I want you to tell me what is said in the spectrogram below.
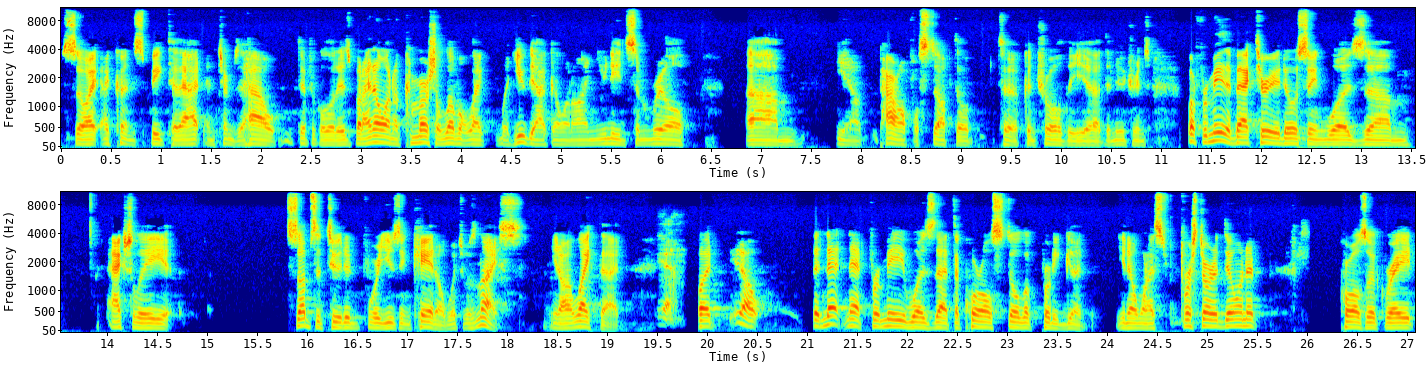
so I, I, couldn't speak to that in terms of how difficult it is. But I know on a commercial level, like what you got going on, you need some real, um, you know, powerful stuff to to control the uh, the nutrients. But for me, the bacteria dosing was um, actually substituted for using Chaeto, which was nice. You know, I like that. Yeah. But you know, the net net for me was that the corals still look pretty good. You know, when I first started doing it, corals look great.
